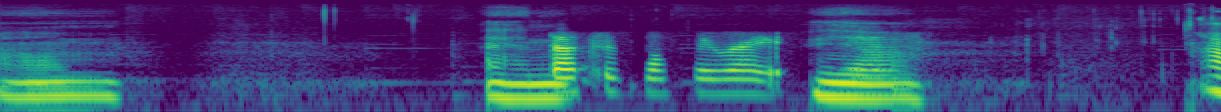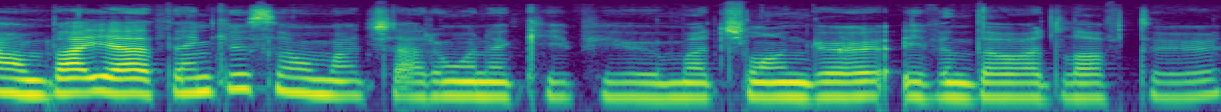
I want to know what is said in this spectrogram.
Um, and That's exactly right. yeah. Um, but yeah, thank you so much. I don't want to keep you much longer, even though I'd love to.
